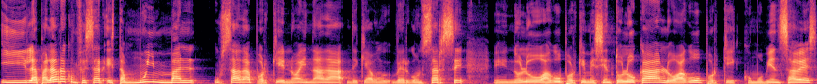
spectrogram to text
y la palabra confesar está muy mal usada porque no hay nada de que avergonzarse. Eh, no lo hago porque me siento loca, lo hago porque, como bien sabes,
